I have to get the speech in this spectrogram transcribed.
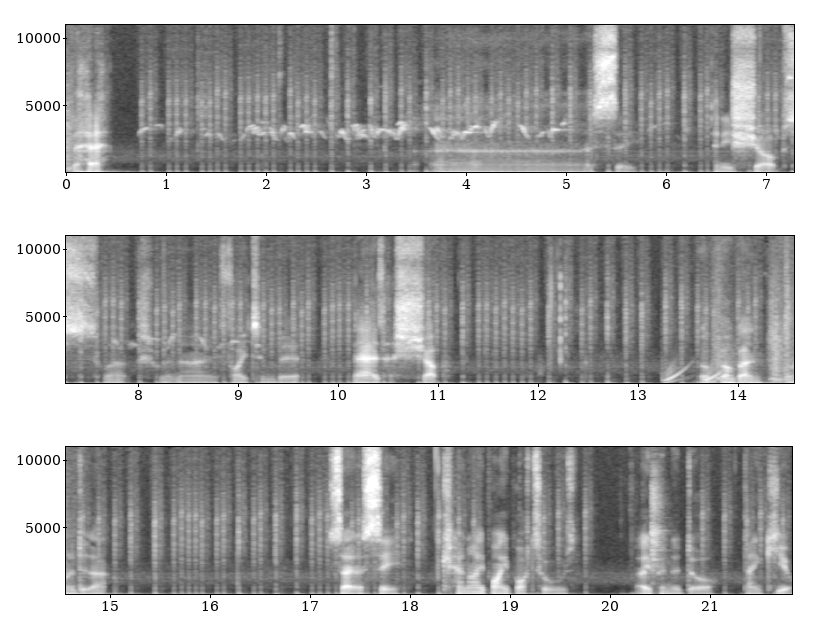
there. See. Any shops? Works? No. Fighting bit. There's a shop. Oh, wrong button. Don't want to do that. So, let's see. Can I buy bottles? Open the door. Thank you.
